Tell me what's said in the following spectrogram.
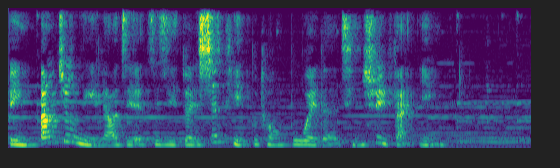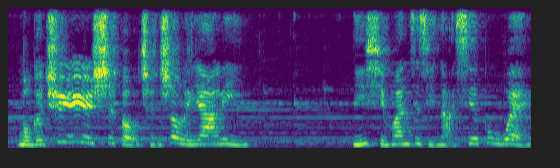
并帮助你了解自己对身体不同部位的情绪反应？某个区域是否承受了压力？你喜欢自己哪些部位？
